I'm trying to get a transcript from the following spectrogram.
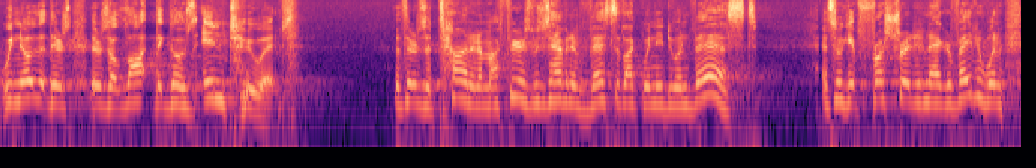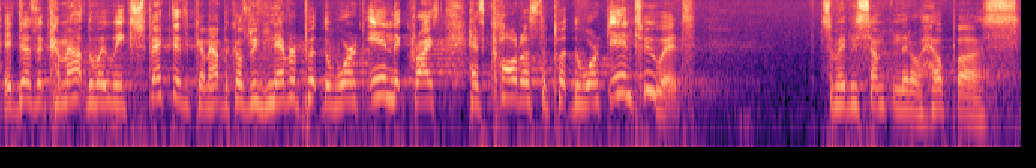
we know that there's, there's a lot that goes into it, that there's a ton. And my fear is we just haven't invested like we need to invest. And so we get frustrated and aggravated when it doesn't come out the way we expect it to come out because we've never put the work in that Christ has called us to put the work into it. So maybe something that'll help us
